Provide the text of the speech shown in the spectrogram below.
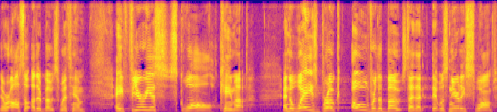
there were also other boats with him. A furious squall came up, and the waves broke over the boat so that it was nearly swamped.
